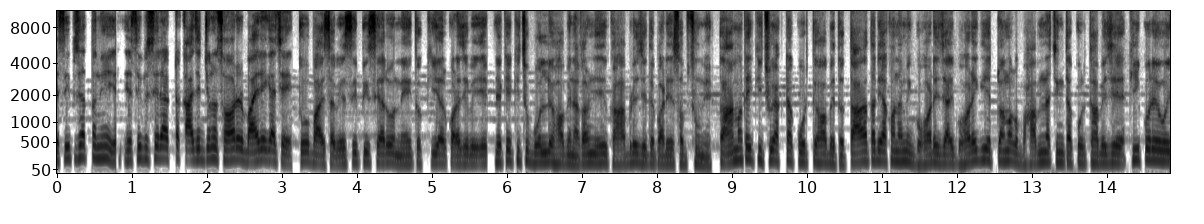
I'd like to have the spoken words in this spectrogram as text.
এসিপি স্যার তো নেই। এসিপি স্যার একটা কাজের জন্য শহরের বাইরে গেছে। তো ভাই সাহেব এসিপি স্যারও নেই তো কি আর করা যাবে? একে কিছু বললে হবে না কারণ এ ঘাবড়ে যেতে পারে সব শুনে। তো আমাকে কিছু একটা করতে হবে তো তাড়াতাড়ি এখন আমি ঘরে যাই, ঘরে গিয়ে একটু আমাকে ভাবনা চিন্তা করতে হবে যে কি করে ওই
